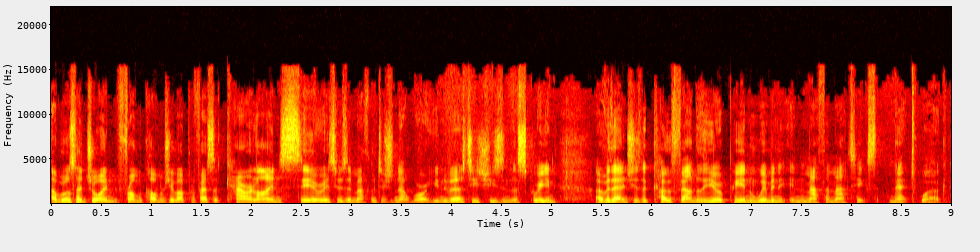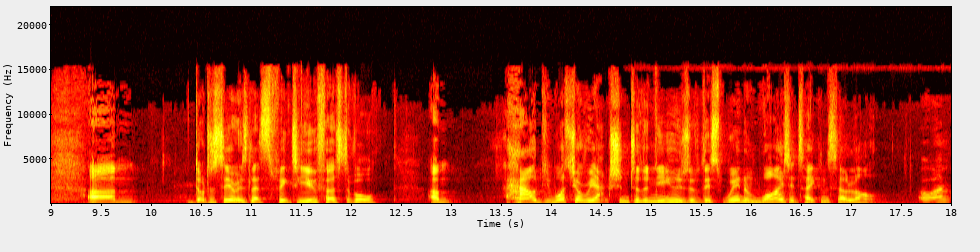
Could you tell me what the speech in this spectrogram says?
uh, we're also joined from Coventry by Professor Caroline Series, who's a mathematician at Warwick University. She's in the screen over there, and she's the co-founder of the European Women in Mathematics Network. Um, Dr. Series, let's speak to you first of all. Um, how do, what's your reaction to the news of this win, and why has it taken so long? Oh, I'm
